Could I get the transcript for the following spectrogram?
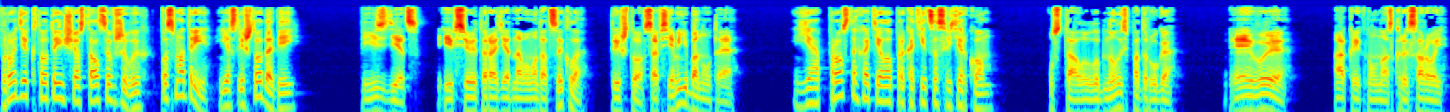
Вроде кто-то еще остался в живых. Посмотри, если что, добей». «Пиздец. И все это ради одного мотоцикла? Ты что, совсем ебанутая?» «Я просто хотела прокатиться с ветерком». Устало улыбнулась подруга. «Эй вы!» — окрикнул нас крысорой.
